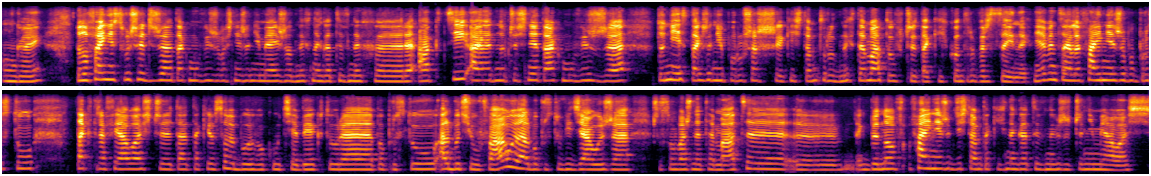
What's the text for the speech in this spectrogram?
Okej. Okay. No to fajnie słyszeć, że tak mówisz właśnie, że nie miałeś żadnych negatywnych e, reakcji, a jednocześnie tak mówisz, że to nie jest tak, że nie poruszasz jakichś tam trudnych tematów, czy takich kontrowersyjnych, nie? Więc ale fajnie, że po prostu tak trafiałaś, czy ta, takie osoby były wokół ciebie, które po prostu albo ci ufały, albo po prostu wiedziały, że, że są ważne tematy. Yy, jakby no fajnie, że gdzieś tam takich negatywnych rzeczy nie miałaś,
